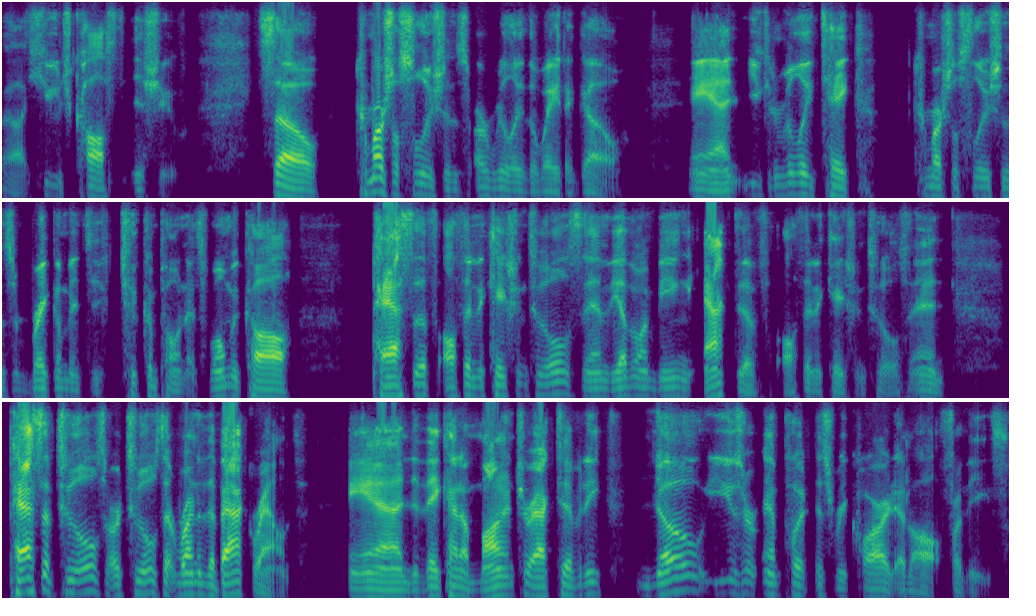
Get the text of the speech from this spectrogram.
uh, huge cost issue. So commercial solutions are really the way to go. And you can really take commercial solutions and break them into two components. One we call passive authentication tools and the other one being active authentication tools. And passive tools are tools that run in the background and they kind of monitor activity. No user input is required at all for these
